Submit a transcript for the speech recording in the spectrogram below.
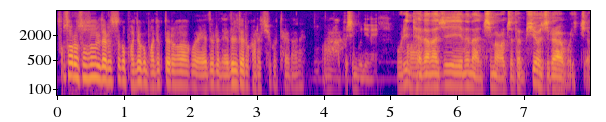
소설은 소설대로 쓰고 번역은 번역대로 하고 애들은 애들대로 가르치고 대단해. 아, 바쁘신 분이네. 우린 아. 대단하지는 않지만 어쨌든 POG를 하고 있죠.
